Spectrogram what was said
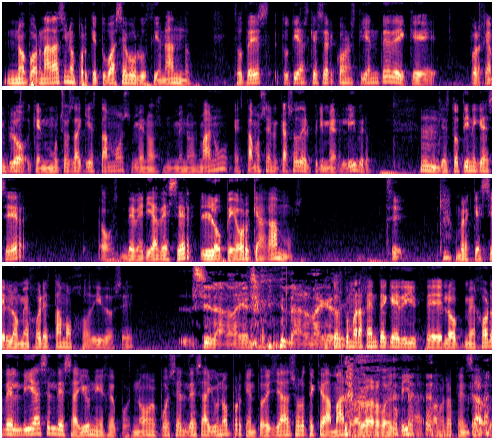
No por nada, sino porque tú vas evolucionando. Entonces, tú tienes que ser consciente de que, por ejemplo, que en muchos de aquí estamos, menos, menos Manu, estamos en el caso del primer libro. Mm. Que esto tiene que ser, o debería de ser, lo peor que hagamos. Sí. Hombre, es que si es lo mejor estamos jodidos, ¿eh? Sí, la verdad que, la verdad que Esto es como la gente que dice, lo mejor del día es el desayuno. Y dije, pues no, pues el desayuno porque entonces ya solo te queda mal a lo largo del día. Vamos a pensar.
